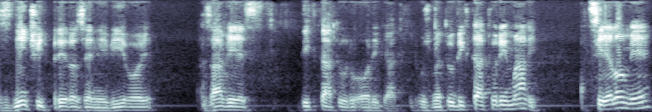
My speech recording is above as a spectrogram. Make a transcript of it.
zničiť prirodzený vývoj a zaviesť diktatúru oligarchy. Už sme tu diktatúry mali. A cieľom je,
